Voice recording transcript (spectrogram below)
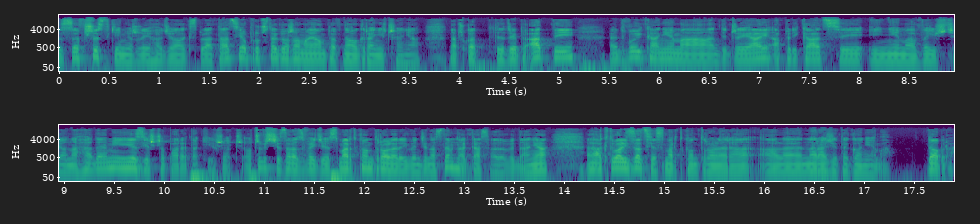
ze wszystkim, jeżeli chodzi o eksploatację, oprócz tego, że mają pewne ograniczenia. Na przykład tryb ATI, dwójka nie ma DJI aplikacji i nie ma wyjścia na HDMI. Jest jeszcze parę takich rzeczy. Oczywiście zaraz wejdzie smart controller i będzie następna kasa do wydania, e, aktualizacja smart controllera, ale na razie tego nie ma. Dobra.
